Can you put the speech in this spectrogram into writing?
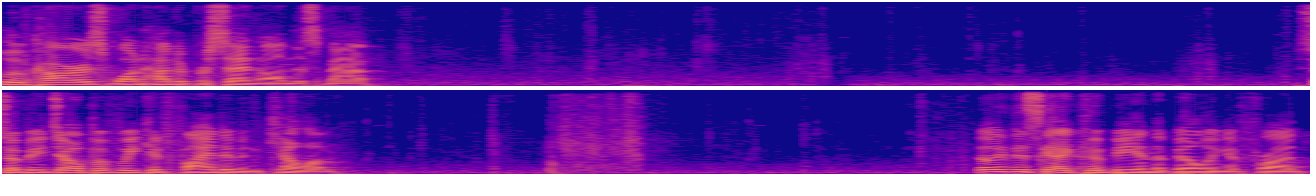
Glukhar is 100% on this map. So it'd be dope if we could find him and kill him. I feel like this guy could be in the building in front.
